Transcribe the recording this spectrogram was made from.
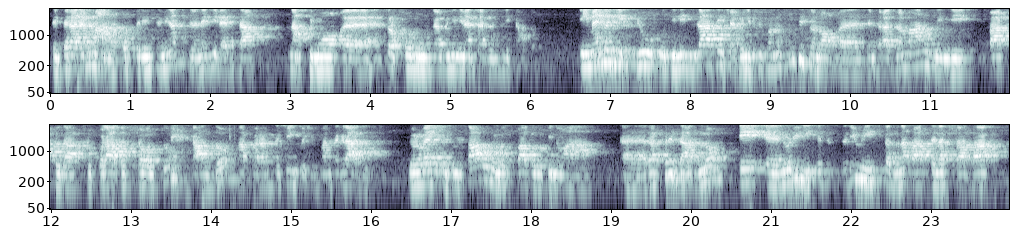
temperare a mano o per inseminazione diventa un attimo eh, troppo lunga, quindi diventa complicato. I metodi più utilizzati, cioè quelli più conosciuti, sono eh, il temperaggio a mano, quindi parto da cioccolato sciolto, caldo, a 45-50 gradi, lo rovescio sul tavolo, lo spatolo fino a eh, raffreddarlo e eh, lo riunisco ad una parte lasciata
